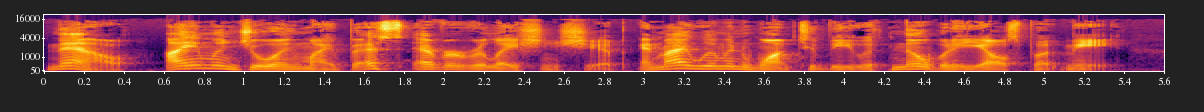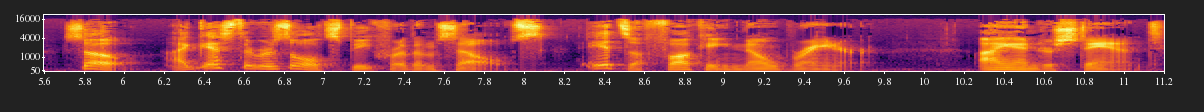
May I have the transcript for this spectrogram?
Now, I am enjoying my best ever relationship, and my women want to be with nobody else but me. So, I guess the results speak for themselves. It's a fucking no brainer. I understand.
